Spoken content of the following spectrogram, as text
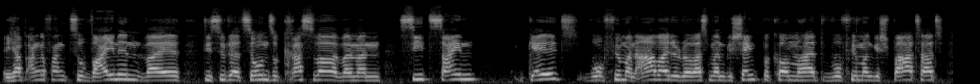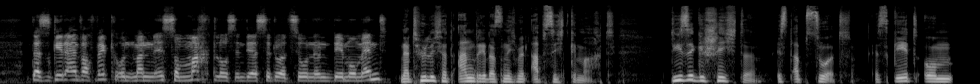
Ich habe angefangen zu weinen, weil die Situation so krass war, weil man sieht sein Geld, wofür man arbeitet oder was man geschenkt bekommen hat, wofür man gespart hat, das geht einfach weg und man ist so machtlos in der Situation in dem Moment. Natürlich hat André das nicht mit Absicht gemacht. Diese Geschichte ist absurd. Es geht um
